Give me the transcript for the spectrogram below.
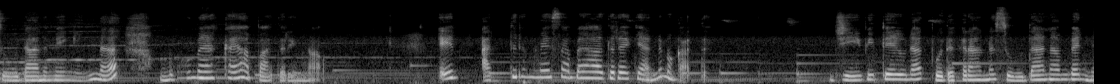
සූදානමෙන් ඉන්න බොහොමයක් අය අප අතරින්නාව. ඒත් ඇත්තටම මේ සැබෑ ආදරය කියන්න මොකක්ද. ජීවිතය වනත් පුද කරන්න සූදානම් වෙන්න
